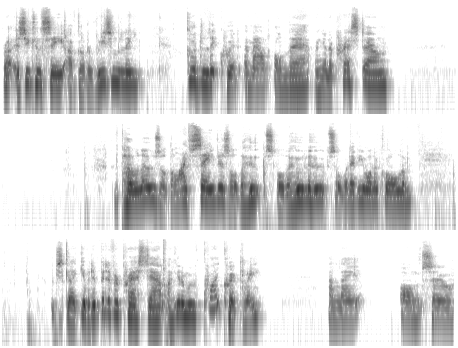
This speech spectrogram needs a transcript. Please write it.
Right, as you can see, I've got a reasonably good liquid amount on there. I'm going to press down the polos or the lifesavers or the hoops or the hula hoops or whatever you want to call them. I'm just going to give it a bit of a press down. I'm going to move quite quickly and lay onto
